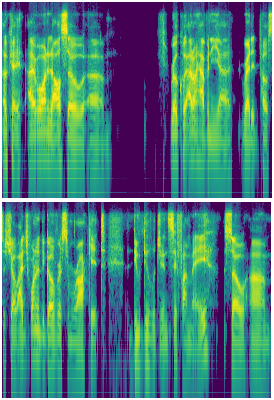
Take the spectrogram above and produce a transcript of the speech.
okay, I wanted to also um, real quick. I don't have any uh, Reddit posts to show. I just wanted to go over some Rocket due diligence, if I may. So um,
